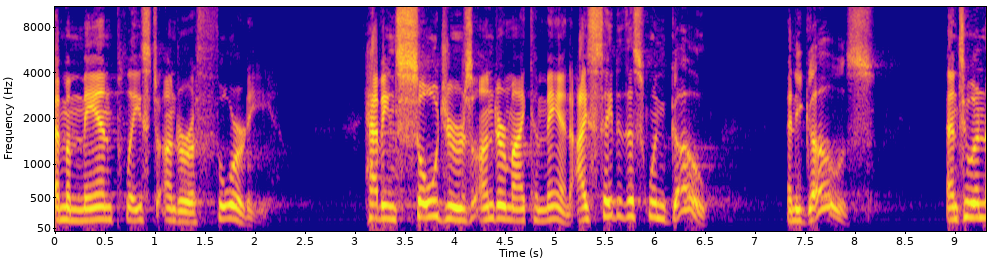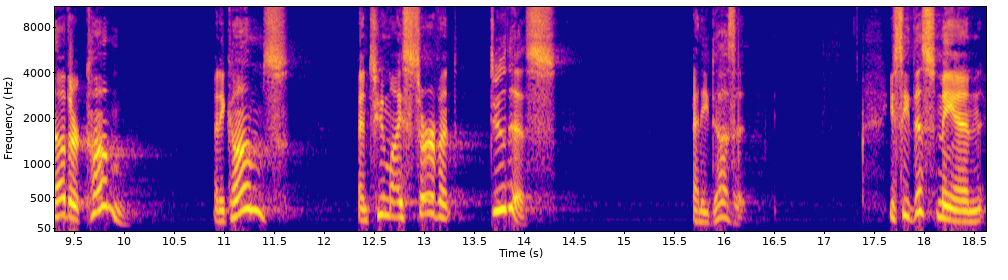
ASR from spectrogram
am a man placed under authority, having soldiers under my command. I say to this one, Go, and he goes, and to another, Come, and he comes, and to my servant, Do this, and he does it. You see, this man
